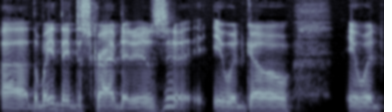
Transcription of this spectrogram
uh, the way they described it is uh, it would go, it would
